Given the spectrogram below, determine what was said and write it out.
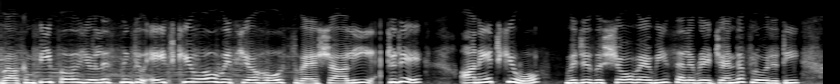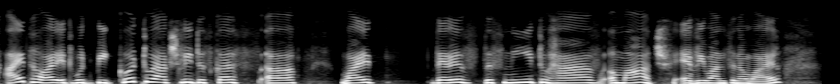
Welcome, people. You're listening to HQO with your host, Vaishali. Today on HQO, which is a show where we celebrate gender fluidity, I thought it would be good to actually discuss uh, why there is this need to have a march every once in a while.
